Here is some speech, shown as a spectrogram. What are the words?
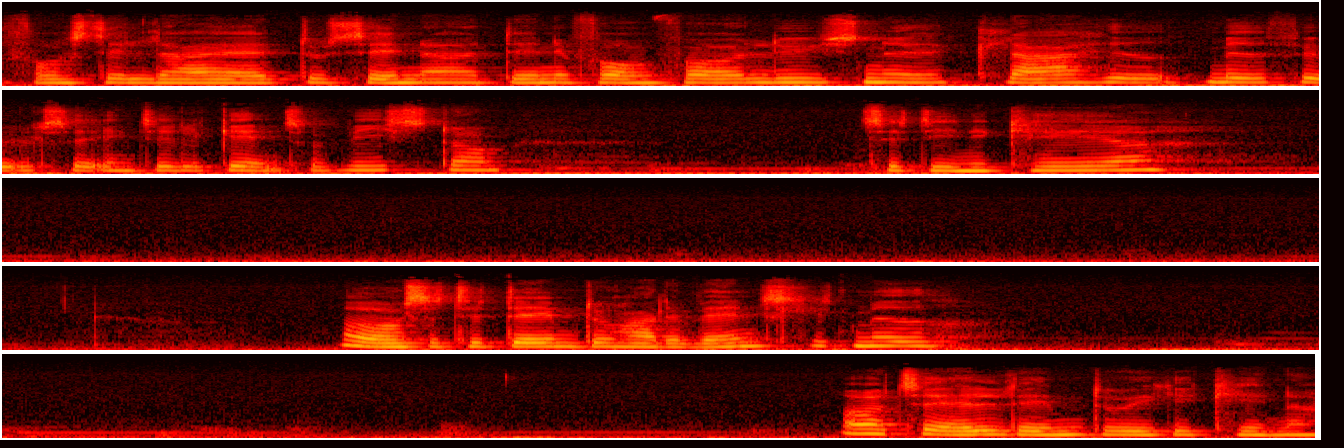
Forestil dig, at du sender denne form for lysende klarhed, medfølelse, intelligens og visdom til dine kære. Og også til dem, du har det vanskeligt med. Og til alle dem, du ikke kender.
